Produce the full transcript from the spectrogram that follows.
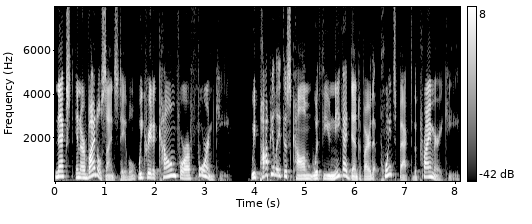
Next, in our vital signs table, we create a column for our foreign key. We populate this column with the unique identifier that points back to the primary key.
